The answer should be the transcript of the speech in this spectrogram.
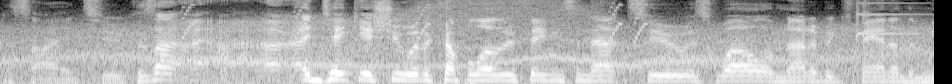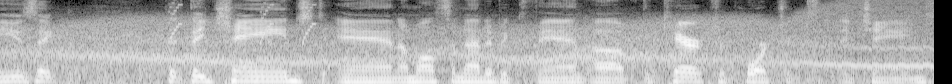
decide to, because I, I I take issue with a couple other things in that too as well. I'm not a big fan of the music that they changed, and I'm also not a big fan of the character portraits that they changed.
